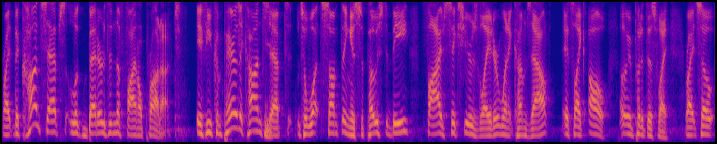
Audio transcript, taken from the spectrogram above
right? The concepts look better than the final product if you compare the concept yeah. to what something is supposed to be five, six years later when it comes out, it's like, oh, let me put it this way, right? So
